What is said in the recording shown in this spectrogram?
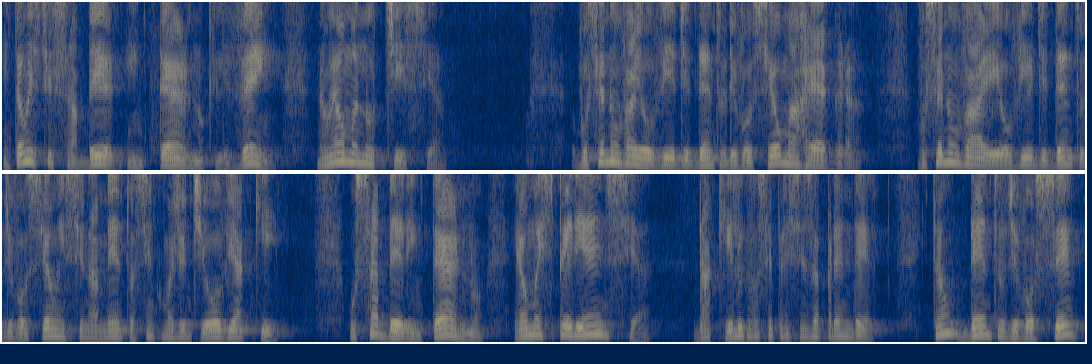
Então, este saber interno que lhe vem não é uma notícia. Você não vai ouvir de dentro de você uma regra. Você não vai ouvir de dentro de você um ensinamento assim como a gente ouve aqui. O saber interno é uma experiência daquilo que você precisa aprender. Então, dentro de você,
